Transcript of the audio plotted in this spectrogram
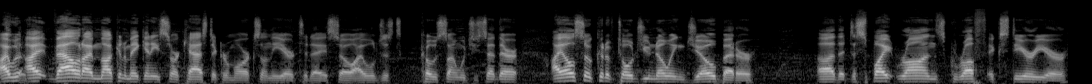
I, w-. I vowed I'm not going to make any sarcastic remarks on the air today, so I will just co-sign what you said there. I also could have told you, knowing Joe better, uh, that despite Ron's gruff exterior,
